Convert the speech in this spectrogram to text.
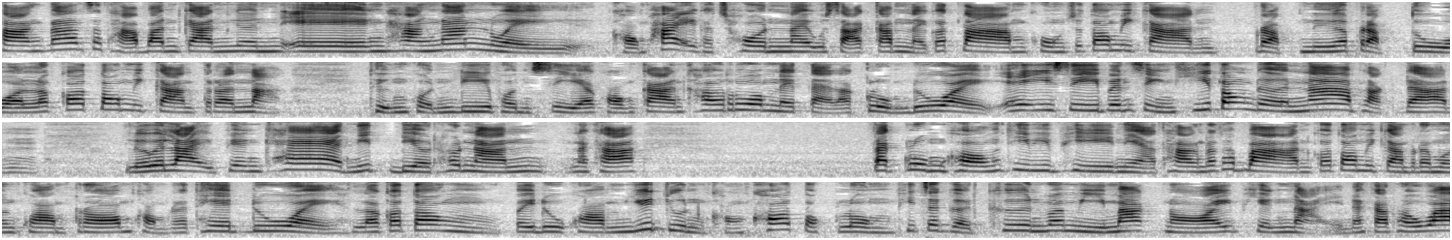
ทางด้านสถาบันการเงินเอง ทางด้านหน่วยของภาคเอกชนในอุตสาหกรรมไหนก็ตาม คงจะต้องมีการปรับเนื้อปรับตัว แล้วก็ต้องมีการตระหนักถึงผลดีผลเสียของการเข้าร่วมในแต่ละกลุ่มด้วย AEC เป็นสิ่งที่ต้องเดินหน้าผลักดันเหลือเวลาอีกเพียงแค่นิดเดียวเท่านั้นนะคะแต่กลุ่มของ TPP เนี่ยทางรัฐบาลก็ต้องมีการประเมินความพร้อมของประเทศด้วย แล้วก็ต้องไปดูความยืดหยุ่นของข้อตกลงที่จะเกิดขึ้นว่ามีมากน้อยเพียงไหนนะคะเพราะว่า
